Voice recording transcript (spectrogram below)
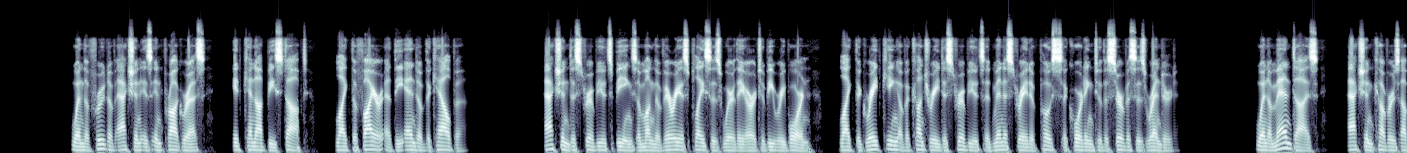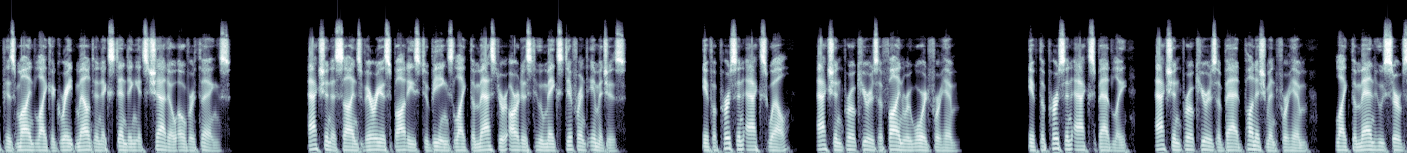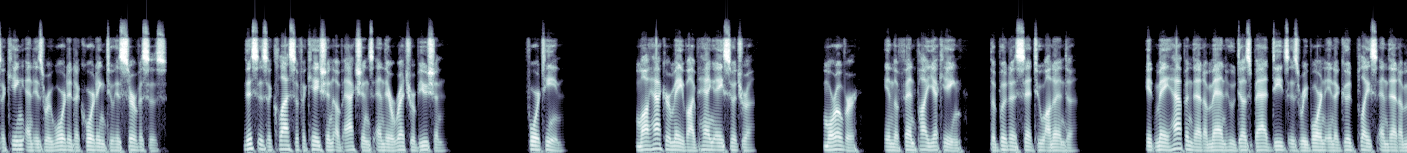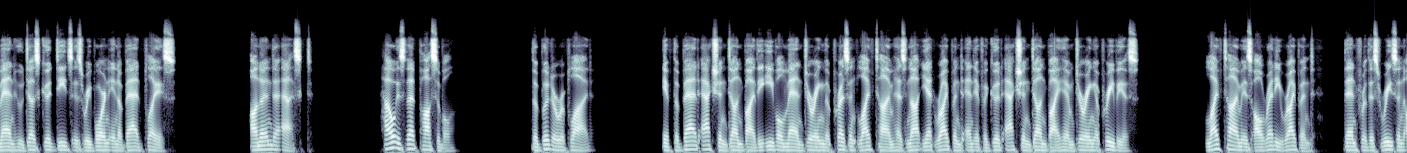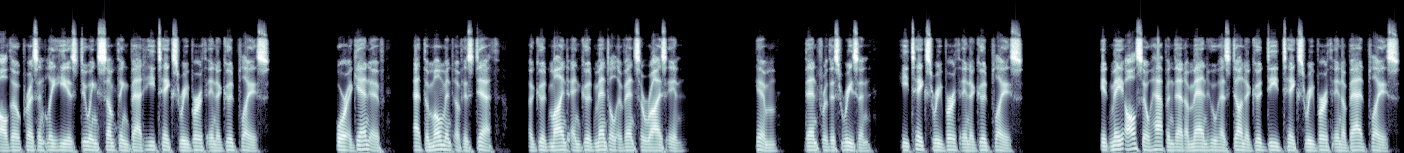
When the fruit of action is in progress, it cannot be stopped, like the fire at the end of the kalpa. Action distributes beings among the various places where they are to be reborn, like the great king of a country distributes administrative posts according to the services rendered. When a man dies, action covers up his mind like a great mountain extending its shadow over things. Action assigns various bodies to beings like the master artist who makes different images. If a person acts well, action procures a fine reward for him. If the person acts badly, action procures a bad punishment for him, like the man who serves a king and is rewarded according to his services. This is a classification of actions and their retribution. 14. Mahakarma Vibhanga Sutra. Moreover, in the Fenpa the Buddha said to Ananda, It may happen that a man who does bad deeds is reborn in a good place and that a man who does good deeds is reborn in a bad place. Ananda asked, How is that possible? The Buddha replied, if the bad action done by the evil man during the present lifetime has not yet ripened and if a good action done by him during a previous lifetime is already ripened, then for this reason although presently he is doing something bad he takes rebirth in a good place. Or again if, at the moment of his death, a good mind and good mental events arise in him, then for this reason, he takes rebirth in a good place. It may also happen that a man who has done a good deed takes rebirth in a bad place.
